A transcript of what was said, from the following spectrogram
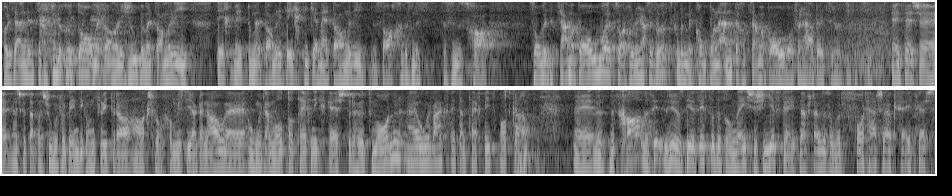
Aber das ändert sich natürlich heute auch, mit anderen Schrauben, mit anderen Dichtmitteln, mit anderen Dichtungen, mit anderen Sachen, dass man es, dass man es kann so wieder zusammenbauen, zwar von 1950, ja. aber mit Komponenten kann zusammenbauen, die verheben in der heutigen Zeit. Jetzt hast, äh, hast du gerade Schraubenverbindung und so weiter angesprochen. Wir sind ja genau äh, unter dem Motto Technik gestern, heute Morgen äh, unterwegs mit dem TechBeats Podcast. Genau. Äh, was, was, kann, was ist aus deiner Sicht so, dass am meisten schief geht? Nebst dem, was du vorher schnell gesagt hast,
